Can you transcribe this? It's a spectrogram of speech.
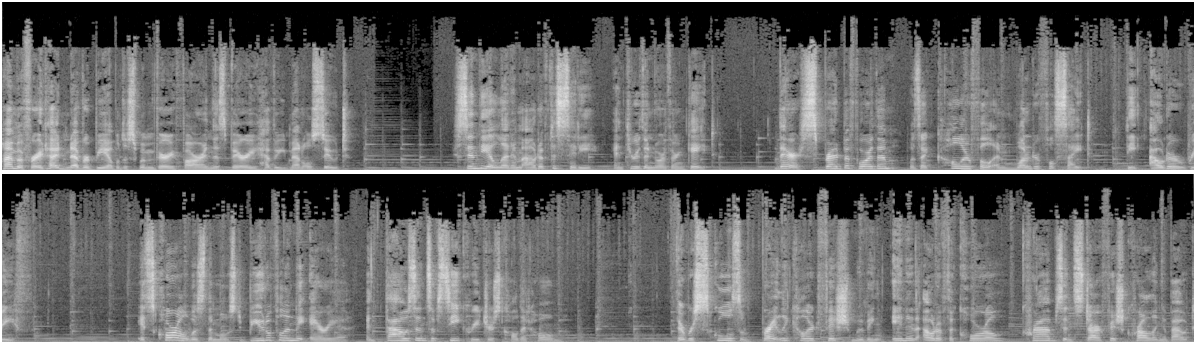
I'm afraid I'd never be able to swim very far in this very heavy metal suit. Cynthia led him out of the city and through the northern gate. There, spread before them, was a colorful and wonderful sight the outer reef. Its coral was the most beautiful in the area, and thousands of sea creatures called it home. There were schools of brightly colored fish moving in and out of the coral, crabs and starfish crawling about,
